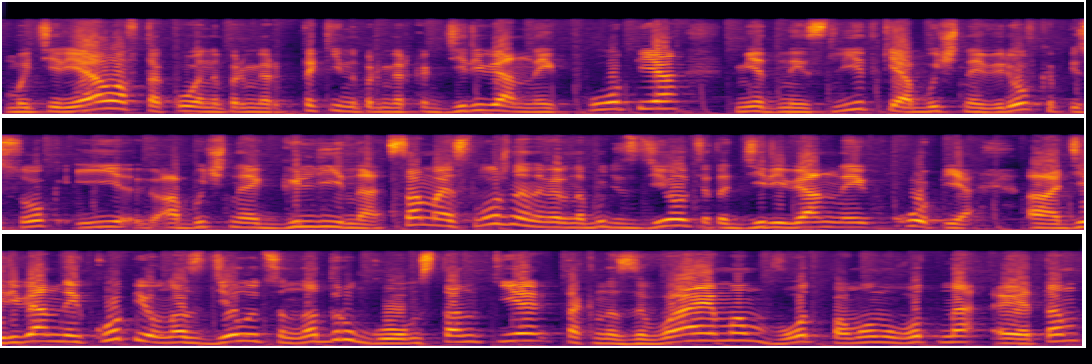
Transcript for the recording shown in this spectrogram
материалов. Такое, например, такие, например, как деревянные копья, медные слитки, обычная веревка, песок и обычная глина. Самое сложное, наверное, будет сделать это деревянные копья. А, деревянные копья у нас делаются на другом станке, так называемом, вот, по-моему, вот на этом.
